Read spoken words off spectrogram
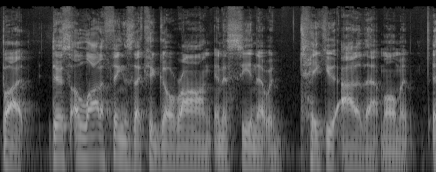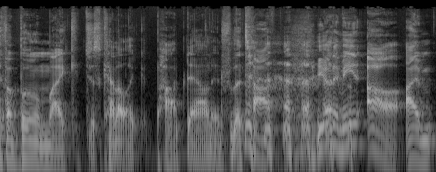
But there's a lot of things that could go wrong in a scene that would take you out of that moment. If a boom mic just kind of like popped down in from the top, you know what I mean? Oh, I'm.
